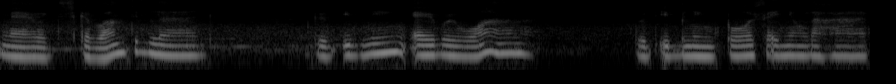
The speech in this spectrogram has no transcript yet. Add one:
Mel Escavante Vlog. Good evening everyone. Good evening po sa inyong lahat.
